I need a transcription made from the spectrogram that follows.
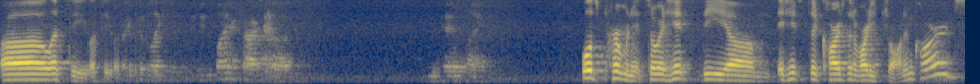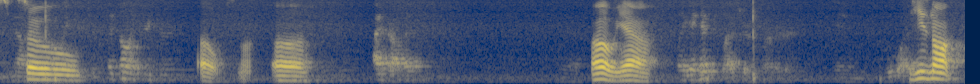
Uh, let's see. Let's see. Let's see. Let's see. like if he's playing Atraxa, you hit like Well, it's permanent, so it hits the um, it hits the cards that have already drawn him cards. no, So, it's only creature. oh, it's not. Uh, I drop it. oh yeah. Like it hits Fletcher Murder in blue white. He's not.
